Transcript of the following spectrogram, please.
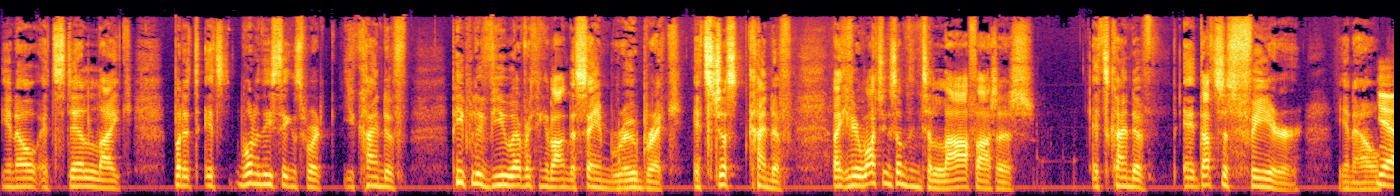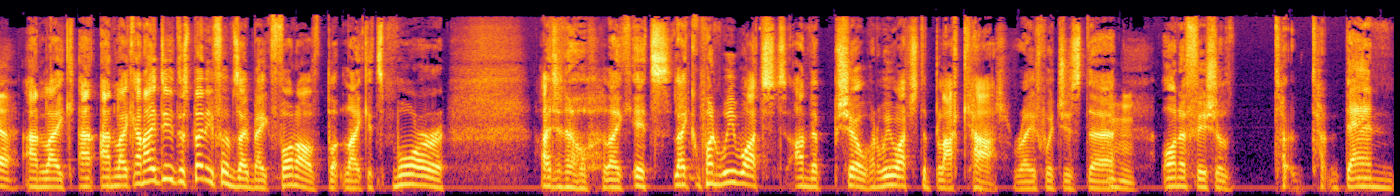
you know, it's still like but it's it's one of these things where you kind of people who view everything along the same rubric, it's just kind of like if you're watching something to laugh at it, it's kind of it, that's just fear, you know. Yeah. And like and, and like and I do there's plenty of films I make fun of, but like it's more I don't know, like it's like when we watched on the show when we watched the Black Cat, right, which is the mm-hmm. unofficial then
